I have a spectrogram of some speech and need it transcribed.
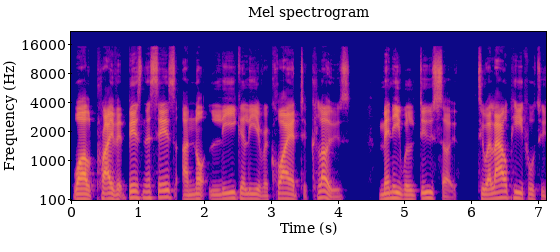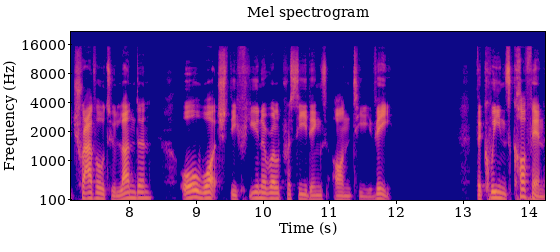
While private businesses are not legally required to close, many will do so to allow people to travel to London or watch the funeral proceedings on TV the Queen's coffin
